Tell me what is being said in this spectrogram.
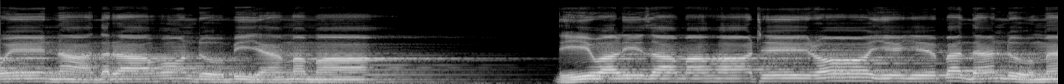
ဝေနာတရာဟွန်တုပိယမမဒေဝလိဇာမဟာထေရောယေယေပတ္တန္တုမံ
